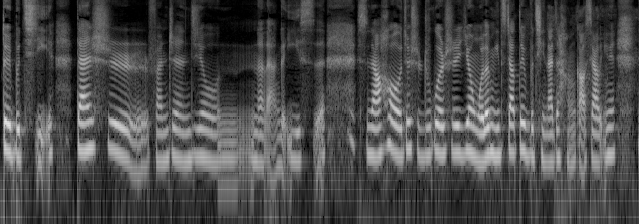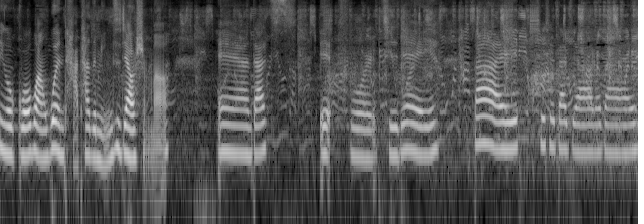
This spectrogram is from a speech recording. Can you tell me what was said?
对不起，但是反正就那两个意思。然后就是，如果是用我的名字叫对不起，那就很搞笑，因为那个国王问他他的名字叫什么。And that's it for today. Bye，谢谢大家，拜拜。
